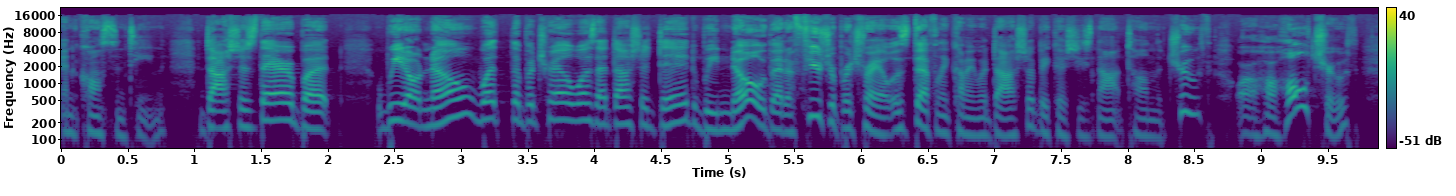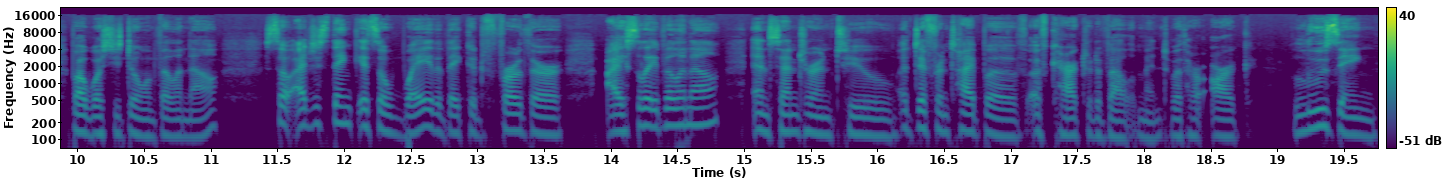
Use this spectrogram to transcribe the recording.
and Konstantin. Dasha's there, but we don't know what the betrayal was that Dasha did. We know that a future betrayal is definitely coming with Dasha because she's not telling the truth or her whole truth about what she's doing with Villanelle. So I just think it's a way that they could further isolate Villanelle and send her into a different type of, of character development with her arc losing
